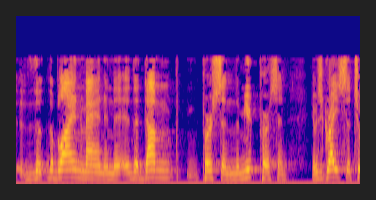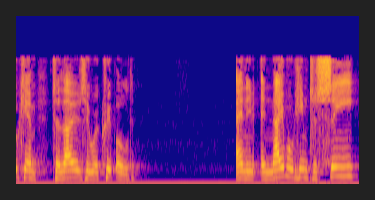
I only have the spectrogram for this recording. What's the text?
the, the blind man and the, the dumb person, the mute person it was grace that took him to those who were crippled and enabled him to see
